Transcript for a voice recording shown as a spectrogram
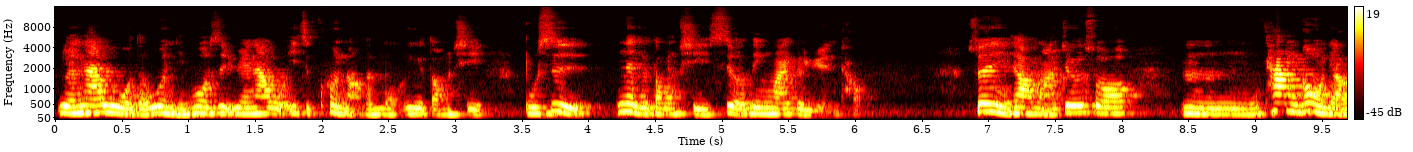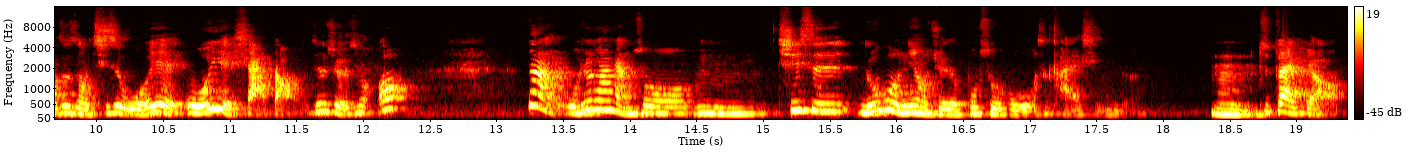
原来我的问题，或者是原来我一直困扰的某一个东西，不是那个东西，是有另外一个源头。所以你知道吗？就是说。嗯，他们跟我聊这种，其实我也我也吓到了，就觉得说哦，那我就跟他讲说，嗯，其实如果你有觉得不舒服，我是开心的，嗯，就代表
